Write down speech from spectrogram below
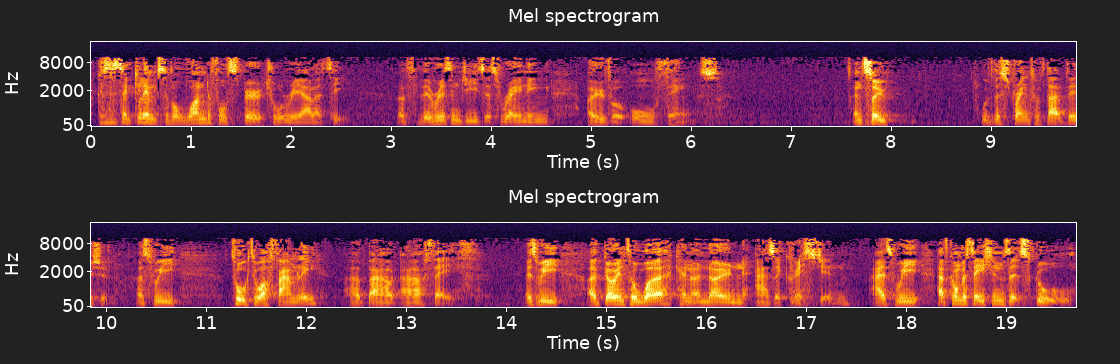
Because it's a glimpse of a wonderful spiritual reality of the risen Jesus reigning over all things. And so, with the strength of that vision, as we talk to our family about our faith, as we uh, go into work and are known as a Christian, as we have conversations at school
